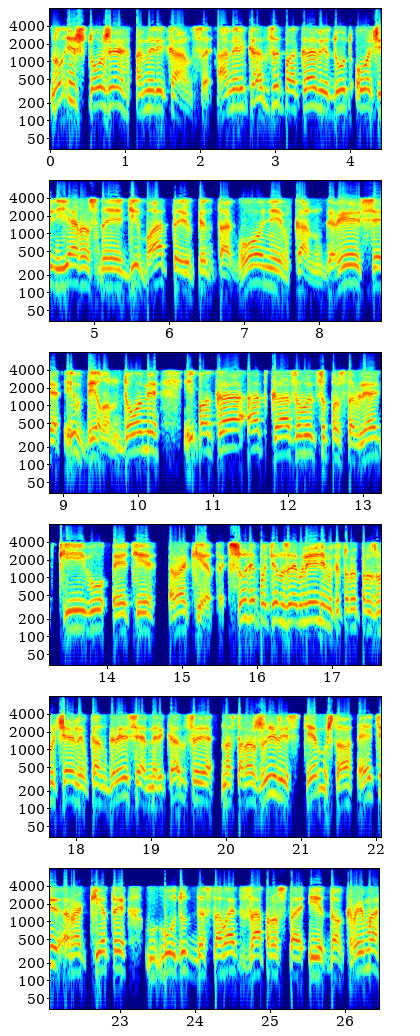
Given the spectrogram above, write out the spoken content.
Ну и что же американцы? Американцы пока ведут очень яростные дебаты в Пентагоне, в Конгрессе и в Белом доме, и пока отказываются поставлять Киеву эти ракеты. Судя по тем заявлениям, которые прозвучали в Конгрессе, американцы насторожились тем, что эти ракеты будут доставать запросто и до Крыма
